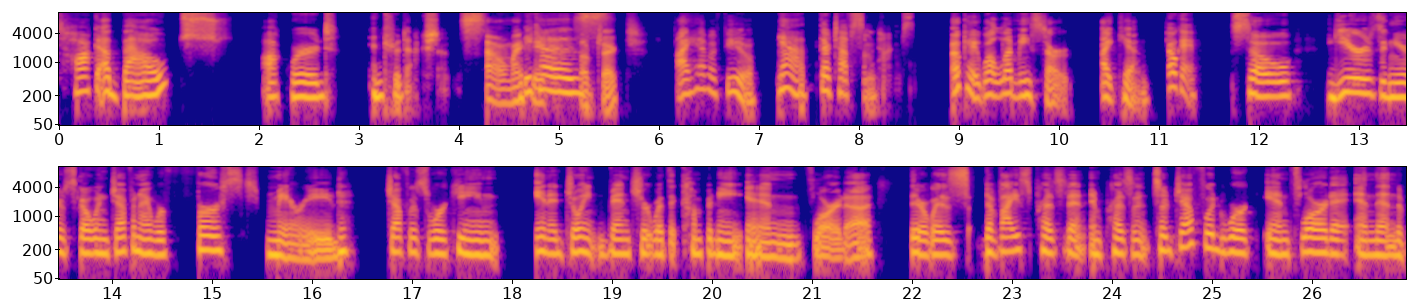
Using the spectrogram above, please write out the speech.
talk about awkward introductions. Oh, my Because- favorite subject. I have a few. Yeah, they're tough sometimes. Okay, well, let me start. I can. Okay. So, years and years ago, when Jeff and I were first married, Jeff was working in a joint venture with a company in Florida. There was the vice president and president. So, Jeff would work in Florida, and then the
